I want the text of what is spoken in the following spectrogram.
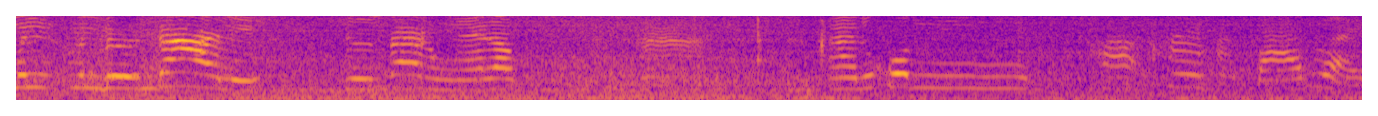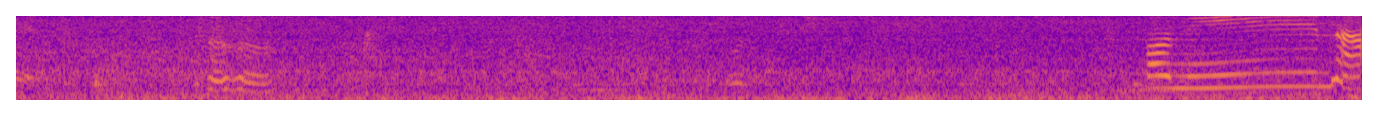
มันมันเดินได้เลย เดินได้ตรงนี้เราอ่าอ่าทุกคนมีค่าให้อาหารปลาด้วย ตอนนี้นะ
